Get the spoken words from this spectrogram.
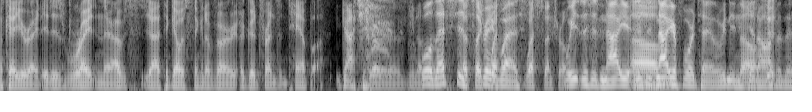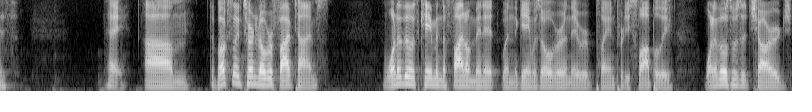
Okay, you're right. It is right in there. I was. Yeah, I think I was thinking of our, our good friends in Tampa. Gotcha. The, you know, well, the- that's just like straight west, west. West Central. We, this is not your. This is not Um, your forte. We need to get off dude. of this. hey, um, the Bucks only turned it over five times. One of those came in the final minute when the game was over and they were playing pretty sloppily. One of those was a charge,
